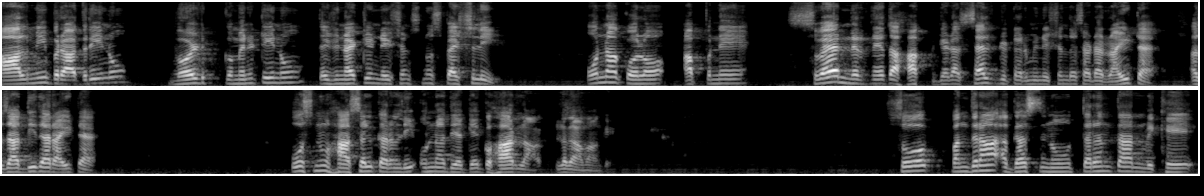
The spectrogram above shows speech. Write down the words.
ਆਲਮੀ ਬਰਾਦਰੀ ਨੂੰ ਵਰਲਡ ਕਮਿਊਨਿਟੀ ਨੂੰ ਤੇ ਯੂਨਾਈਟਿਡ ਨੇਸ਼ਨਸ ਨੂੰ ਸਪੈਸ਼ਲੀ ਉਹਨਾਂ ਕੋਲੋਂ ਆਪਣੇ ਸਵੈ ਨਿਰਣੇ ਦਾ ਹੱਕ ਜਿਹੜਾ ਸੈਲਫ ਡਿਟਰਮੀਨੇਸ਼ਨ ਦਾ ਸਾਡਾ ਰਾਈਟ ਹੈ, ਆਜ਼ਾਦੀ ਦਾ ਰਾਈਟ ਹੈ ਉਸ ਨੂੰ ਹਾਸਲ ਕਰਨ ਲਈ ਉਹਨਾਂ ਦੇ ਅੱਗੇ ਗੁਹਾਰ ਲਾ- ਲਗਾਵਾਂਗੇ। ਸੋ 15 ਅਗਸਤ ਨੂੰ ਤਰਨਤਾਰਨ ਵਿਖੇ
